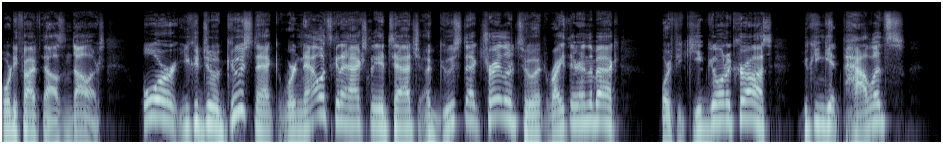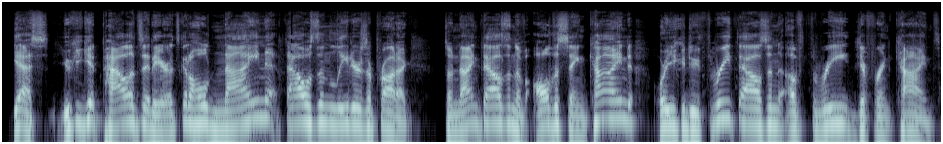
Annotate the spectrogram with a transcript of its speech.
$45,000. Or you could do a gooseneck, where now it's going to actually attach a gooseneck trailer to it right there in the back. Or if you keep going across, you can get pallets. Yes, you can get pallets in here. It's going to hold 9,000 liters of product. So 9,000 of all the same kind, or you could do 3,000 of three different kinds.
